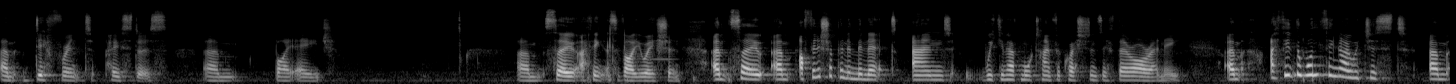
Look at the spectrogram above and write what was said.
um, different posters um, by age. Um, so I think that's evaluation. Um, so um, I'll finish up in a minute and we can have more time for questions if there are any. Um, I think the one thing I would just um,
